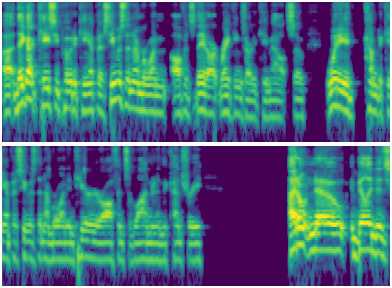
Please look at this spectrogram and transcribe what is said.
Uh, they got Casey Poe to campus. He was the number one offense. They had our rankings already came out. So when he had come to campus, he was the number one interior offensive lineman in the country. I don't know, Billy. Does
